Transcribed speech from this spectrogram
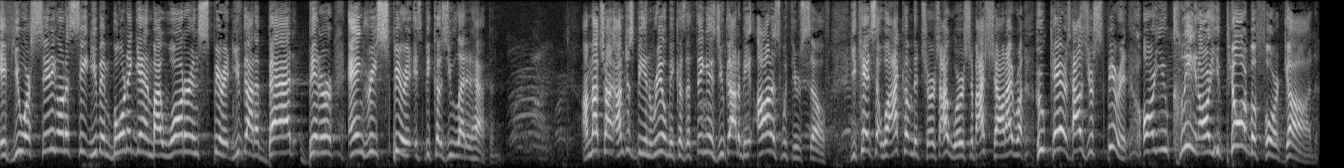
If you are sitting on a seat, you've been born again by water and spirit, you've got a bad, bitter, angry spirit, it's because you let it happen. I'm not trying, I'm just being real because the thing is, you got to be honest with yourself. You can't say, well, I come to church, I worship, I shout, I run. Who cares? How's your spirit? Are you clean? Are you pure before God?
